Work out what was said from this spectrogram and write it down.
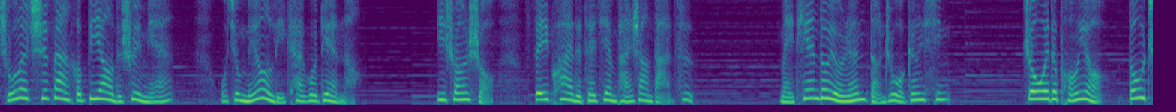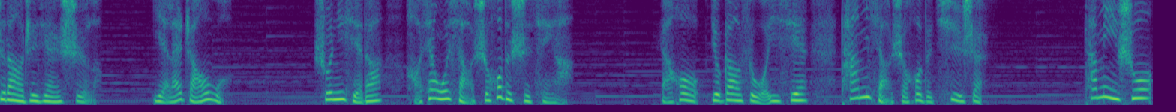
除了吃饭和必要的睡眠，我就没有离开过电脑，一双手飞快地在键盘上打字。每天都有人等着我更新，周围的朋友都知道这件事了，也来找我，说你写的好像我小时候的事情啊，然后又告诉我一些他们小时候的趣事儿。他们一说，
